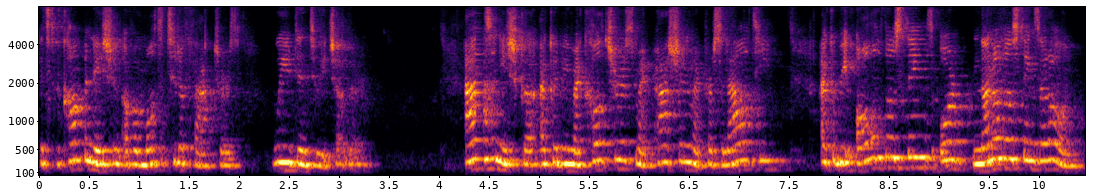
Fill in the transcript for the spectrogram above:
it's a combination of a multitude of factors weaved into each other. As Anishka, I could be my cultures, my passion, my personality. I could be all of those things or none of those things at all.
